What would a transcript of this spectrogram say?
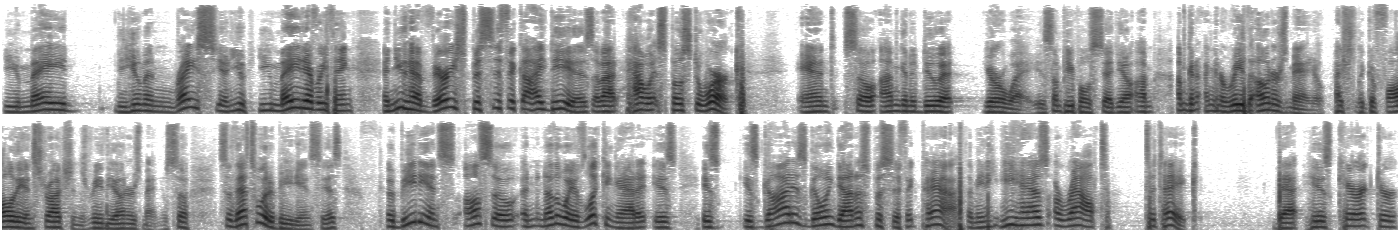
you made the human race, you know, you, you made everything, and you have very specific ideas about how it's supposed to work. And so I'm going to do it your way. Some people said, you know, I'm, I'm going I'm to read the owner's manual. Actually, could follow the instructions, read the owner's manual. So, so that's what obedience is. Obedience also, another way of looking at it is, is, is God is going down a specific path. I mean, he has a route to take that his character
